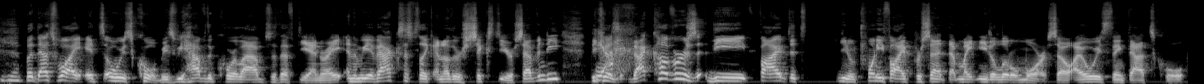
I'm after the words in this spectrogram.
Mm-hmm. But that's why it's always cool because we have the core labs with FDN, right? And then we have access to like another 60 or 70 because yeah. that covers the five to you know 25% that might need a little more so i always think that's cool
